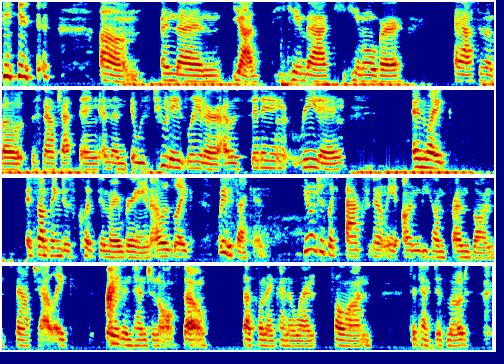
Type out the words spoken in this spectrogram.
um, and then yeah, he came back, he came over. I asked him about the Snapchat thing, and then it was two days later. I was sitting reading, and like, something just clicked in my brain. I was like, "Wait a second, you don't just like accidentally unbecome friends on Snapchat. Like, it was intentional." So that's when I kind of went full on detective mode.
